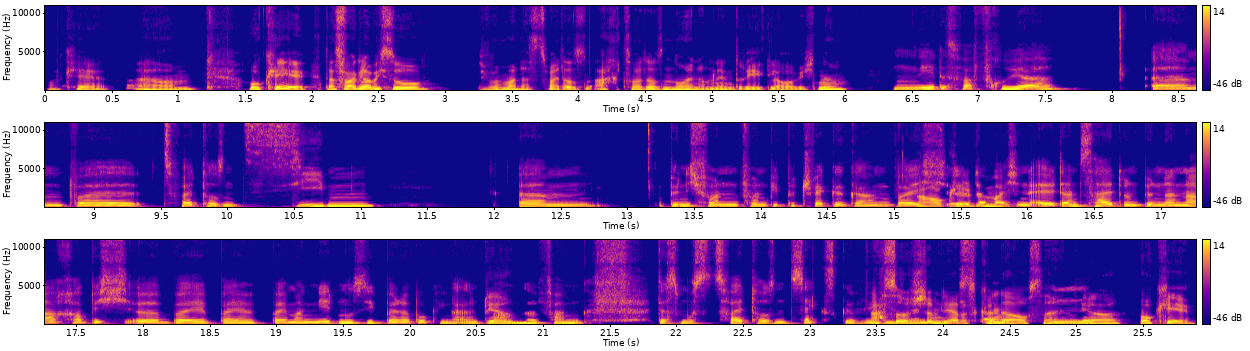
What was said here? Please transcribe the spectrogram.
Okay, ähm, okay, das war glaube ich so, wann war das? 2008, 2009 um den Dreh, glaube ich, ne? Nee, das war früher, ähm, weil 2007 ähm, bin ich von, von B-Pitch weggegangen, weil ich, ah, okay. äh, da war mhm. ich in Elternzeit und bin danach, habe ich äh, bei, bei, bei Magnetmusik, bei der Booking-Agentur ja. angefangen. Das muss 2006 gewesen sein. Ach so, stimmt, ja, das könnte auch sein. Mhm. Ja, okay.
